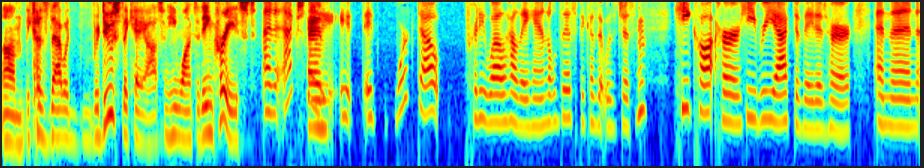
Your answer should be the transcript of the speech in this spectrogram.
um, because that would reduce the chaos, and he wants it increased. And actually, And- it it worked out pretty well how they handled this because it was just he caught her, he reactivated her, and then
